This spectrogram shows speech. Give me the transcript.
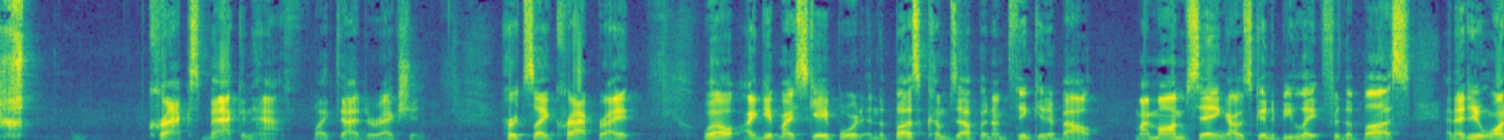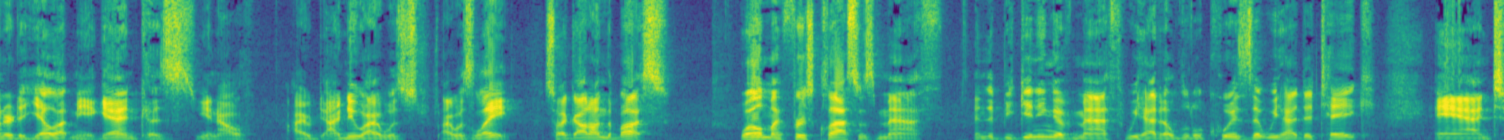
cracks back in half, like that direction. Hurts like crap, right? Well, I get my skateboard and the bus comes up, and I'm thinking about my mom saying I was going to be late for the bus, and I didn't want her to yell at me again because you know I, I knew I was I was late, so I got on the bus. Well, my first class was math. In the beginning of math, we had a little quiz that we had to take. And,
